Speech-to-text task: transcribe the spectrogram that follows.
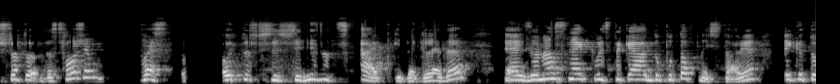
защото да сложим квест, който се седи зад Skype и да гледа, е за нас някаква така допотопна история, тъй като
